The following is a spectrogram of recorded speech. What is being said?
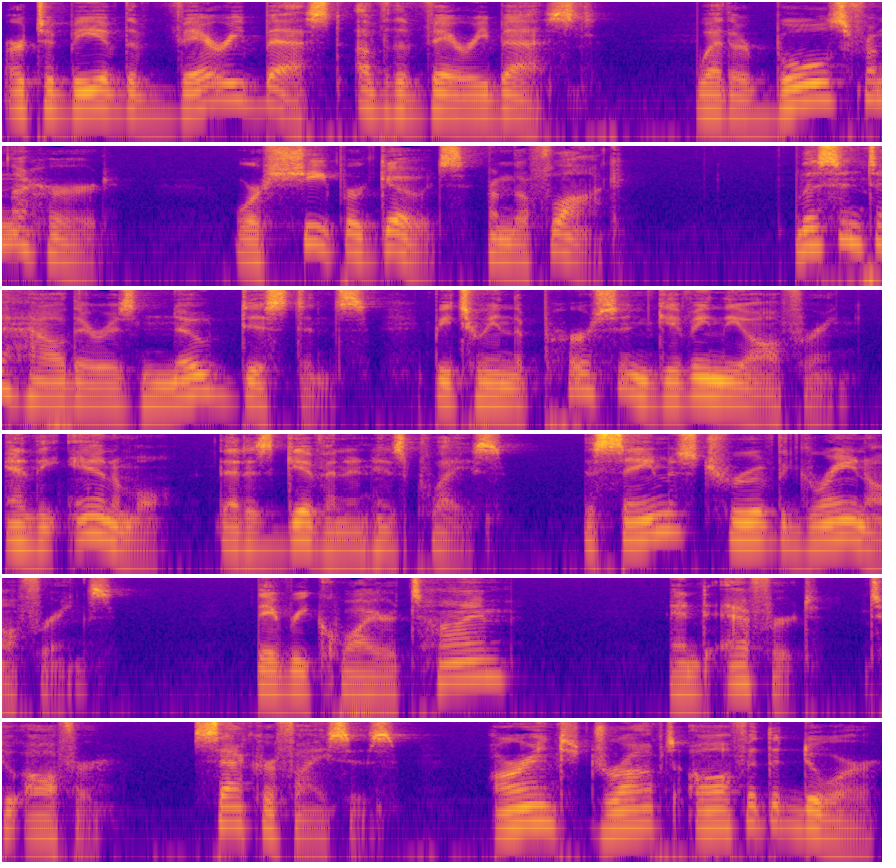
are to be of the very best of the very best, whether bulls from the herd or sheep or goats from the flock. Listen to how there is no distance between the person giving the offering and the animal that is given in his place. The same is true of the grain offerings. They require time and effort to offer. Sacrifices aren't dropped off at the door,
